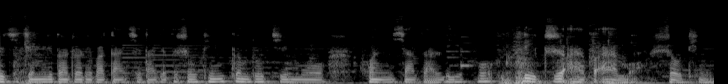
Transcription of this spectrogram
这期节目就到这里吧，感谢大家的收听。更多节目欢迎下载荔夫荔枝 FM 收听。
